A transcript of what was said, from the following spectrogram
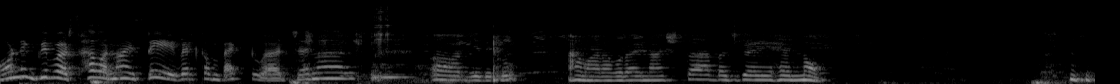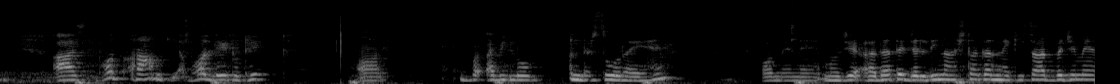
morning viewers have a nice day welcome back to our channel और ये देखो हमारा हो रहा है नाश्ता बज गए हैं नौ। आज बहुत आराम किया, बहुत लेट उठे और अभी लोग अंदर सो रहे हैं और मैंने, मुझे आदत है जल्दी नाश्ता करने की, सात बजे मैं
